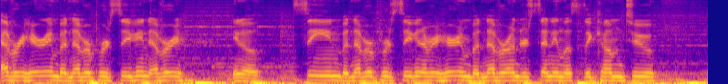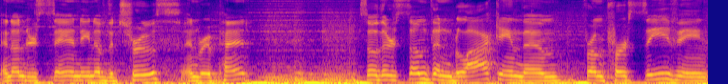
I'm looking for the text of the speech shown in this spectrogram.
Ever hearing but never perceiving, ever, you know, seeing but never perceiving, ever hearing but never understanding, lest they come to an understanding of the truth and repent. So there's something blocking them from perceiving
